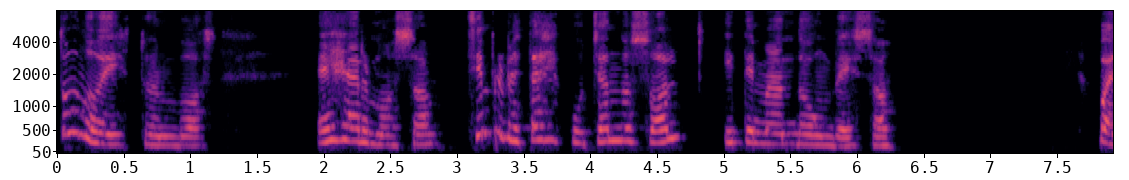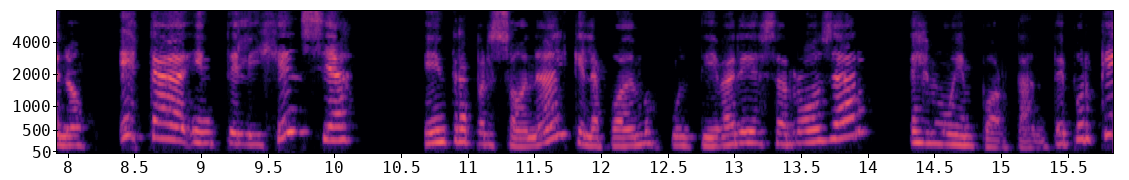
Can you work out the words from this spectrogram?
todo esto en vos. Es hermoso. Siempre me estás escuchando, Sol, y te mando un beso. Bueno, esta inteligencia intrapersonal que la podemos cultivar y desarrollar es muy importante. ¿Por qué?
